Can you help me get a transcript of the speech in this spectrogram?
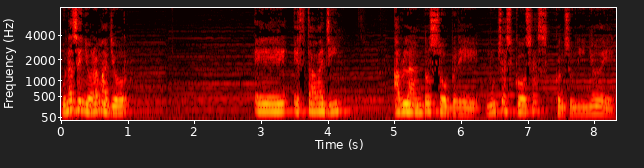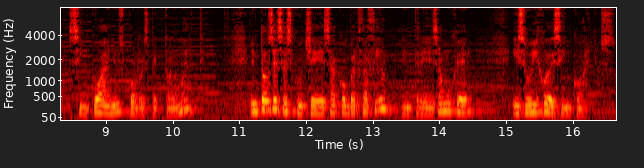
una señora mayor eh, estaba allí hablando sobre muchas cosas con su niño de 5 años con respecto a la muerte. Entonces escuché esa conversación entre esa mujer y su hijo de 5 años.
